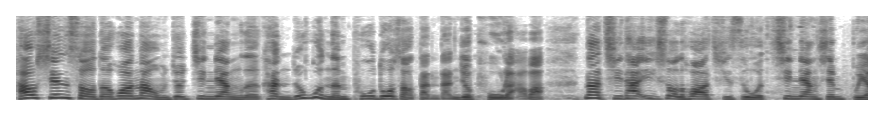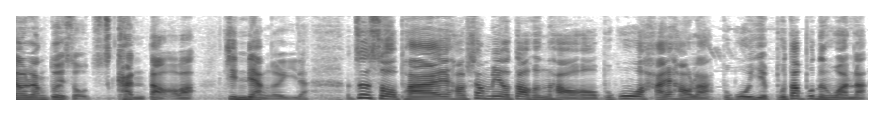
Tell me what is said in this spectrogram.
好，先手的话，那我们就尽量的看，如果能铺多少胆胆就铺了，好不好？那其他异兽的话，其实我尽量先不要让对手看到，好不好？尽量而已啦。这手牌好像没有到很好哦，不过还好啦，不过也不到不能玩啦，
